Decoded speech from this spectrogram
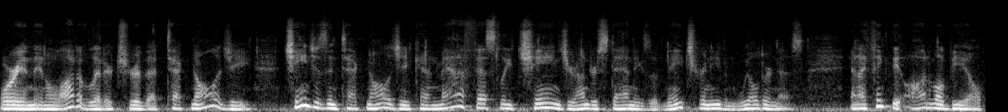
or in, in a lot of literature, that technology changes in technology can manifestly change your understandings of nature and even wilderness. And I think the automobile,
